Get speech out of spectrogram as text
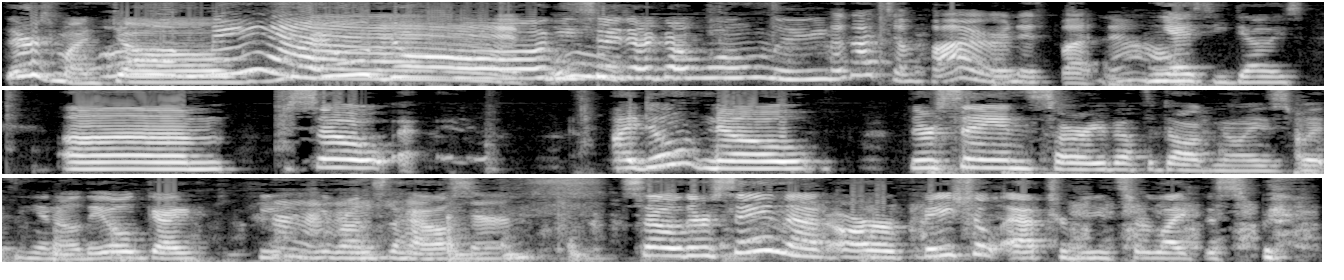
There's my dog. Oh, man. My old dog. He Ooh. said I got lonely. I got some fire in his butt now. Yes, he does. Um. So I don't know. They're saying sorry about the dog noise, but you know the old guy he, he runs the house. So they're saying that our facial attributes are like the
